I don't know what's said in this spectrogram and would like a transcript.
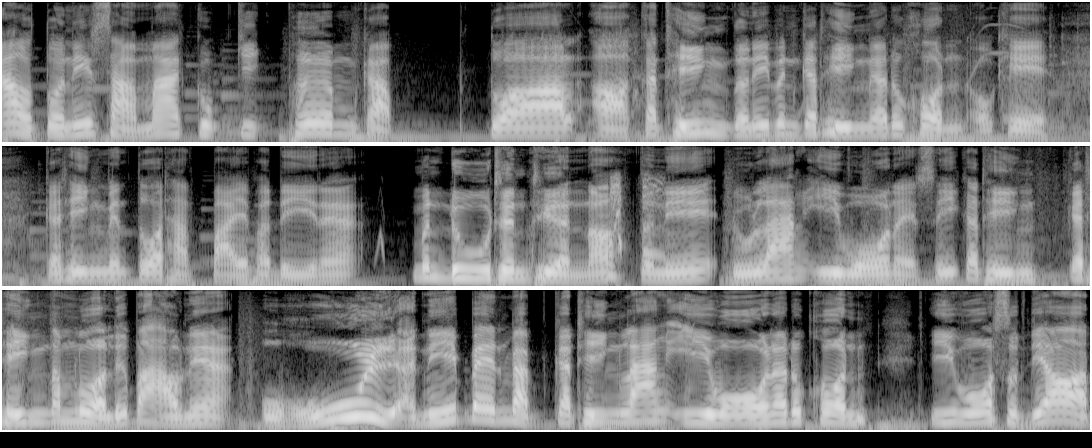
อ้าวตัวนี้สามารถกุ๊กกิ๊กเพิ่มกับ ตัวอ่ากระทิงตัวนี้เป็นกระทิงนะทุกคนโอเค กระทิงเป็นตัวถัดไปพอดีนะมันดูเถื่อนๆเนาะตัวนี้ดูร่างอีโวหน่อยซิกระทิง กระทิงตำรวจหรือเปล่าเนี่ยโอ้ยอันนี้เป็นแบบกระทิงร่างอีโวนะทุกคนอีโวสุดยอด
